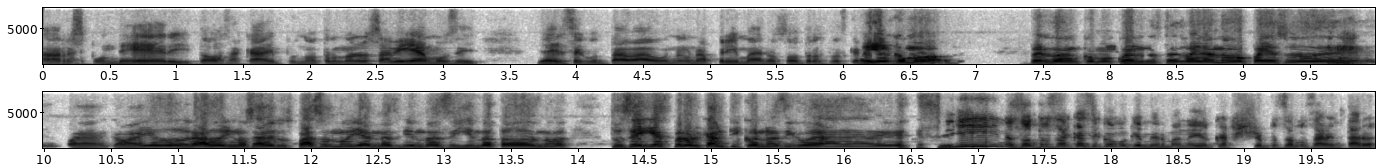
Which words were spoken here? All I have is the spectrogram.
a responder y todos acá, y pues nosotros no lo sabíamos y, y ahí se juntaba una, una prima de nosotros, pues que... Oye, como, perdón, como cuando estás bailando payaso de caballo dorado y no sabes los pasos, ¿no? Y andas viendo, siguiendo a todos, ¿no? Tú seguías, pero el cántico, ¿no? Así como, Sí, nosotros acá así como que mi hermana y yo empezamos a aventar,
